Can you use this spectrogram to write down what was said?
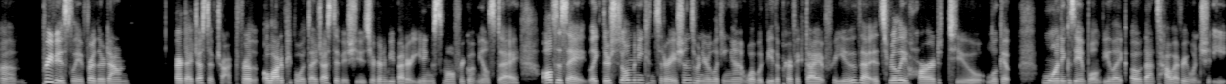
um, previously further down our digestive tract. For a lot of people with digestive issues, you're going to be better eating small, frequent meals a day. All to say, like, there's so many considerations when you're looking at what would be the perfect diet for you that it's really hard to look at one example and be like, oh, that's how everyone should eat.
